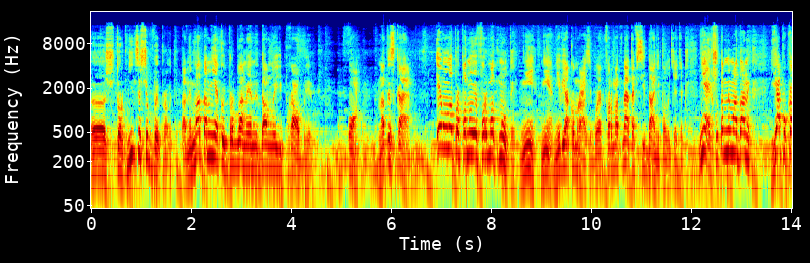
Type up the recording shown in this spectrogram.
Е, шторкніться, щоб виправити. Та нема там ніякої проблеми, я недавно її пхав, блін. О, натискаємо. І воно пропонує форматнути. Ні, ні, ні в якому разі, бо як форматнете, всі дані полетять. Як... Ні, якщо там нема даних, я поки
